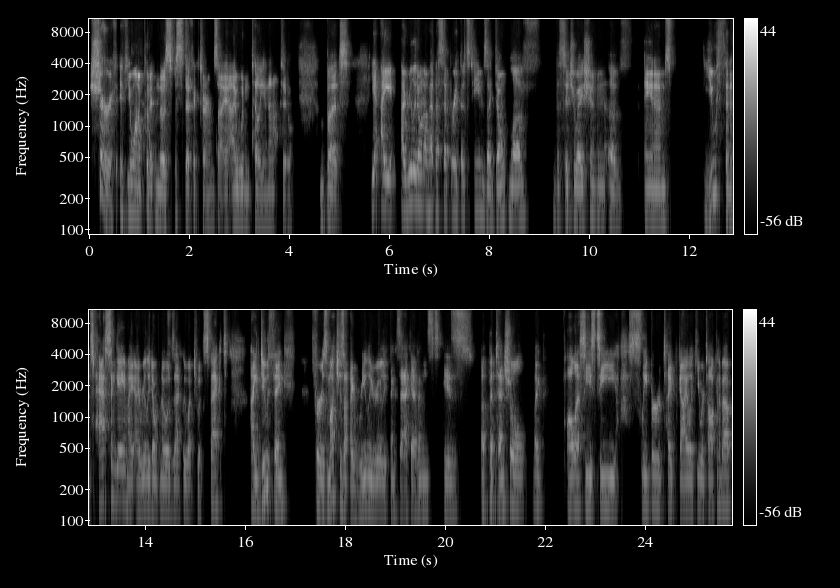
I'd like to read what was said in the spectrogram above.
sure if, if you want to put it in those specific terms I, I wouldn't tell you not to. But yeah I, I really don't know how to separate those teams. I don't love the situation of a&m's youth and its passing game. I, I really don't know exactly what to expect. I do think for as much as i really really think zach evans is a potential like all sec sleeper type guy like you were talking about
